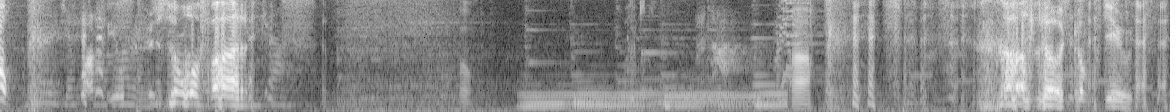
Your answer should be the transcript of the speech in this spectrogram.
Au! Varför gjorde du så för? Boom. Ja. alltså confused.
